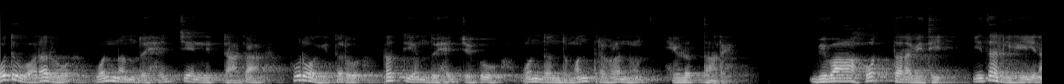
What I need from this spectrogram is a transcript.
ವಧುವರರು ಒಂದೊಂದು ಹೆಜ್ಜೆಯನ್ನಿಟ್ಟಾಗ ಪುರೋಹಿತರು ಪ್ರತಿಯೊಂದು ಹೆಜ್ಜೆಗೂ ಒಂದೊಂದು ಮಂತ್ರಗಳನ್ನು ಹೇಳುತ್ತಾರೆ. ವಿವಾಹೋತ್ತರ ವಿಧಿ. ಇದರಲ್ಲಿನ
